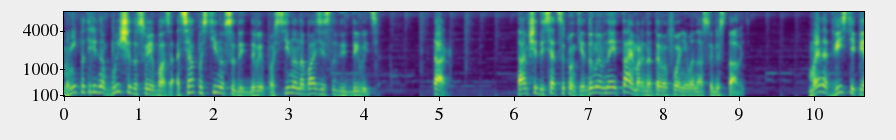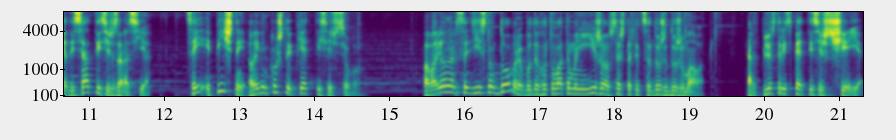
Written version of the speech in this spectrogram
Мені потрібно ближче до своєї бази, а ця постійно сидить, диви, постійно на базі сидить, дивиться. Так. Там 60 секунд. Я думаю, в неї таймер на телефоні вона собі ставить. У мене 250 тисяч зараз є. Цей епічний, але він коштує 5 тисяч всього. Паваріонер це дійсно добре, буде готувати мені їжу, а все ж таки це дуже-дуже мало. Так, плюс 35 тисяч ще є.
